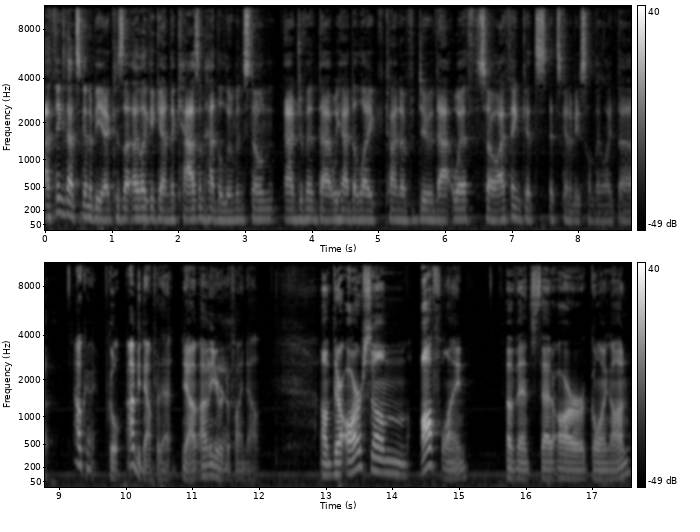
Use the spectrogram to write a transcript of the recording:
I think that's gonna be it because I, I, like again the chasm had the lumen stone adjuvant that we had to like kind of do that with. So I think it's it's gonna be something like that. Okay, cool. I'll be down for that. Yeah, I'm eager to find out. Um, there are some offline events that are going on.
